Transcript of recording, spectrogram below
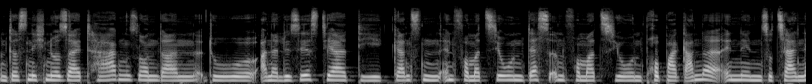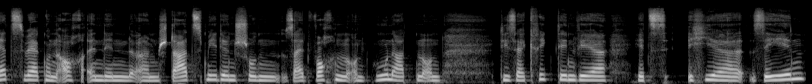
Und das nicht nur seit Tagen, sondern du analysierst ja die ganzen Informationen, Desinformationen, Propaganda in den sozialen Netzwerken und auch in den ähm, Staatsmedien schon seit Wochen und Monaten. Und dieser Krieg, den wir jetzt hier sehen,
